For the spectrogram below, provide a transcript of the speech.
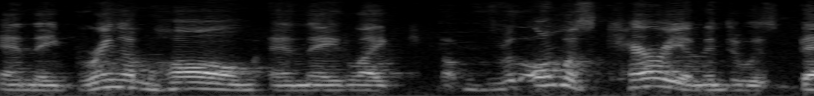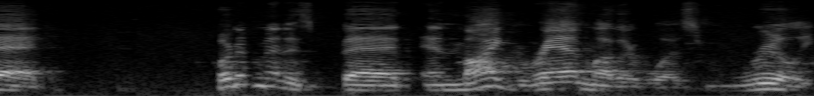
And they bring him home, and they like almost carry him into his bed, put him in his bed. And my grandmother was really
